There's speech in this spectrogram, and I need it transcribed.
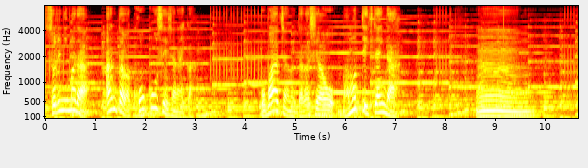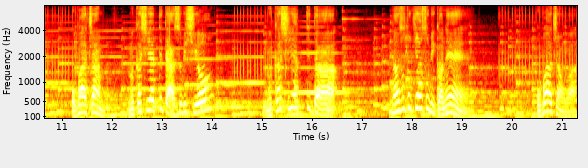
それにまだあんたは高校生じゃないか。おばあちゃんの駄菓子屋を守っていきたいんだ。うーん。おばあちゃん昔やってた遊びしよう。昔やってた謎解き遊びかね？おばあちゃんは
